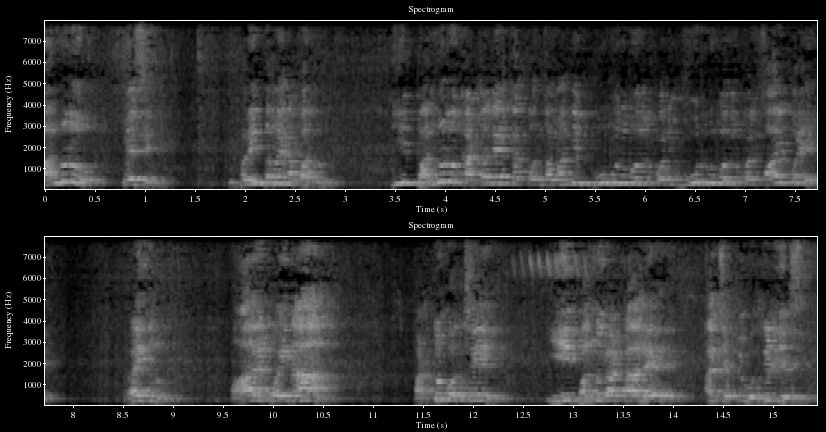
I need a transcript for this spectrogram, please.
పన్నులు వేసేది. విపరీతమైన పన్నులు. ఈ పన్నులు కట్టలేక కొంతమంది భూములు వదులుకొని ఊర్లు వదులుకొని పారిపోయేది రైతులు. పారిపోయినా పట్టుకొచ్చి ఈ పన్ను కట్టాలి అని చెప్పి ఒత్తిడి చేసింది.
